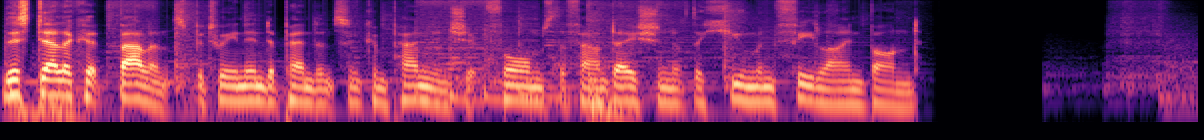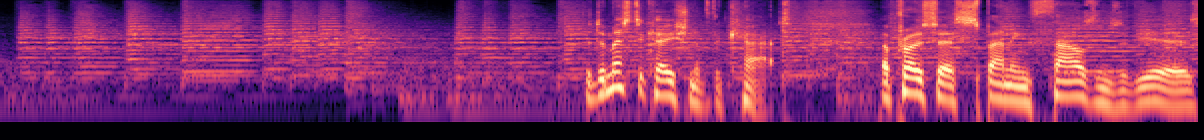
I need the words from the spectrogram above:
This delicate balance between independence and companionship forms the foundation of the human-feline bond. The domestication of the cat, a process spanning thousands of years,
